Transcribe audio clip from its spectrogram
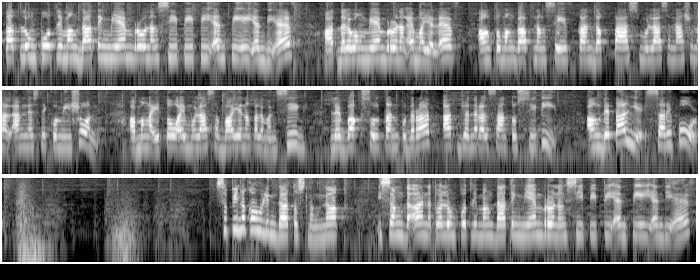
35 dating miyembro ng CPP, NPA, NDF at dalawang miyembro ng MILF ang tumanggap ng Safe Conduct Pass mula sa National Amnesty Commission. Ang mga ito ay mula sa bayan ng Kalamansig, Lebac, Sultan Kudarat at General Santos City. Ang detalye sa report. Sa pinakahuling datos ng NAC, isang daan at walumputlimang dating miyembro ng CPP, NPA, NDF,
